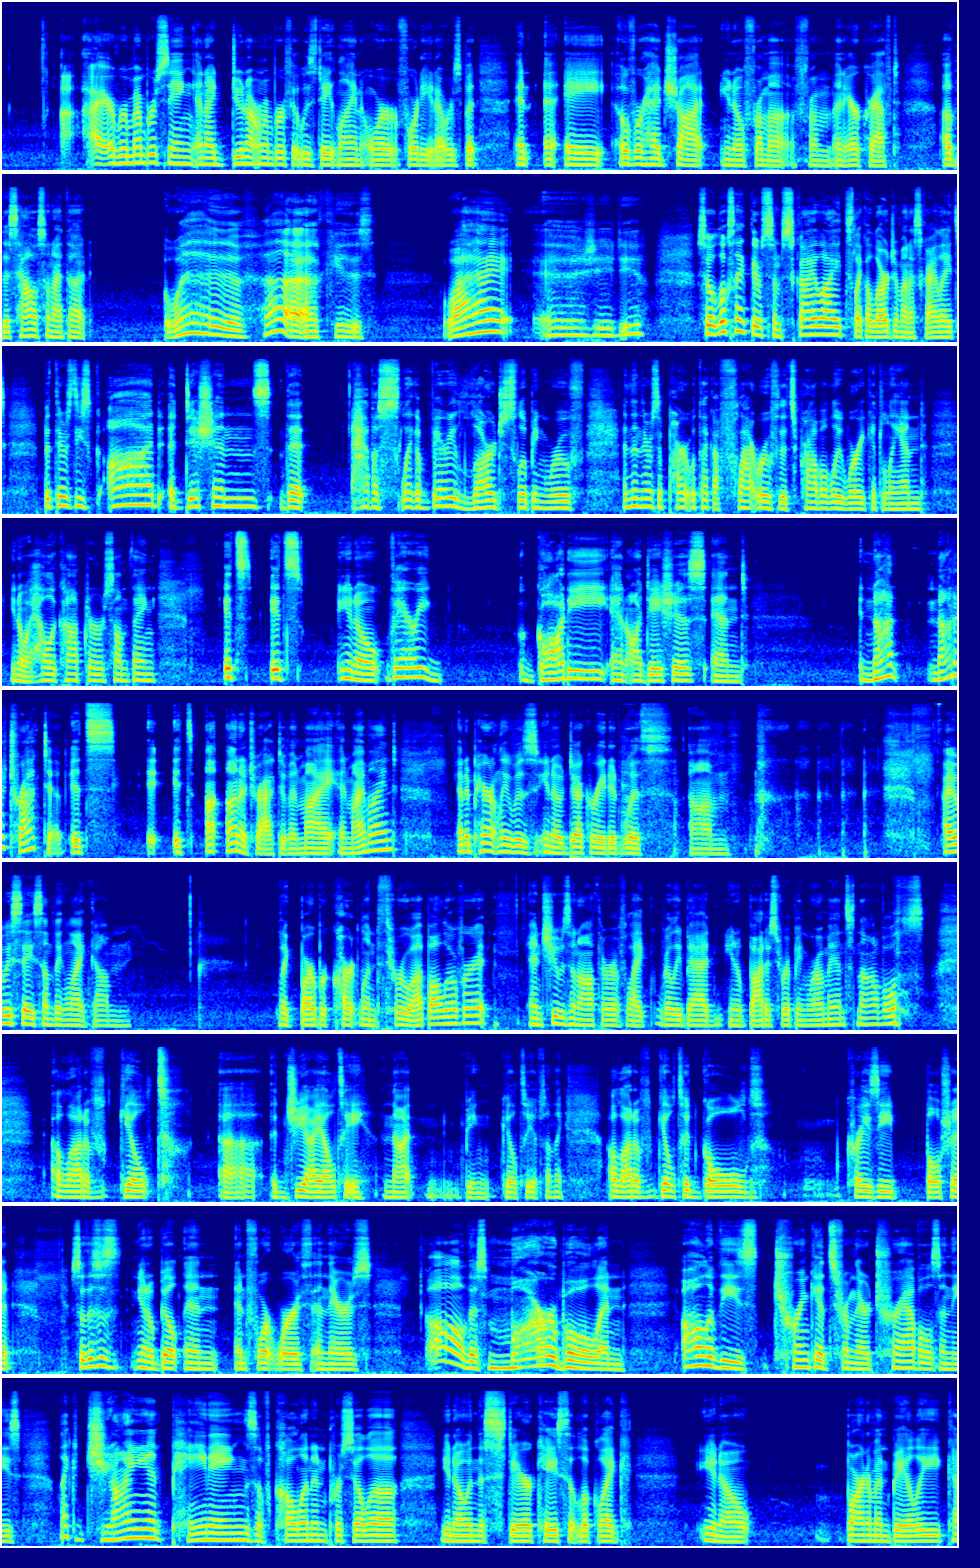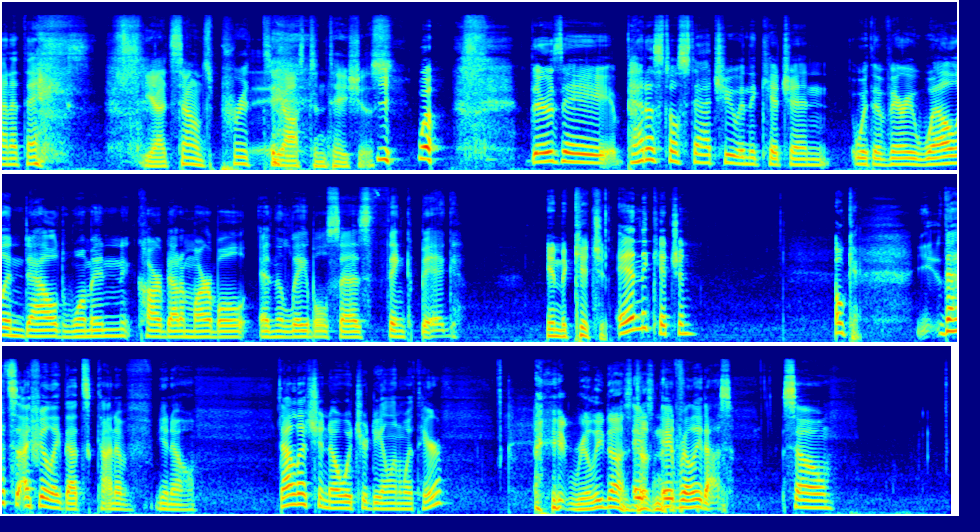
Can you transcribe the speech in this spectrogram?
I remember seeing, and I do not remember if it was Dateline or 48 Hours, but an a, overhead shot, you know, from a from an aircraft of this house, and I thought, what the fuck is why uh, she do? So it looks like there's some skylights, like a large amount of skylights, but there's these odd additions that have a like a very large sloping roof, and then there's a part with like a flat roof that's probably where he could land, you know, a helicopter or something. It's it's you know very gaudy and audacious and not not attractive. It's it, it's unattractive in my in my mind, and apparently was you know decorated with. Um, I always say something like um, like Barbara Cartland threw up all over it, and she was an author of like really bad you know bodice ripping romance novels, a lot of guilt. Uh, G-I-L-T, not being guilty of something, a lot of gilted gold, crazy bullshit. So this is, you know, built in in Fort Worth and there's all this marble and all of these trinkets from their travels and these like giant paintings of Cullen and Priscilla, you know, in the staircase that look like, you know, Barnum and Bailey kind of things. Yeah, it sounds pretty ostentatious. well, there's a pedestal statue in the kitchen with a very well endowed woman carved out of marble, and the label says "Think Big." In the kitchen. In the kitchen. Okay. That's. I feel like that's kind of you know, that lets you know what you're dealing with here. It really does, doesn't it? It, it really does. So,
